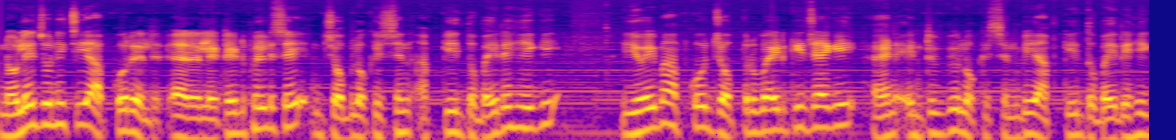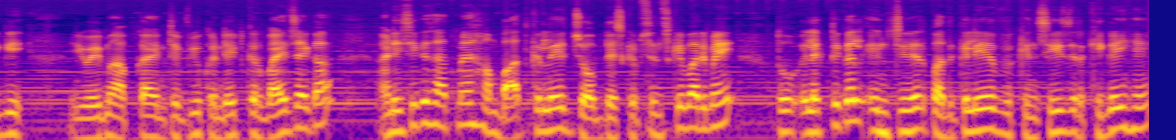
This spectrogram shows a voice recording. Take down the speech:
नॉलेज होनी चाहिए आपको रिलेटेड फ़ील्ड से। जॉब लोकेशन आपकी दुबई रहेगी। यूएई में आपको जॉब प्रोवाइड की जाएगी एंड इंटरव्यू लोकेशन भी आपकी दुबई रहेगी। यूएई में आपका इंटरव्यू कंडक्ट करवाया जाएगा। एंड इसी के साथ में हम बात कर ले जॉब डिस्क्रिप्शन के बारे में। तो इलेक्ट्रिकल इंजीनियर पद के लिए वैकेंसीज रखी गई हैं।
